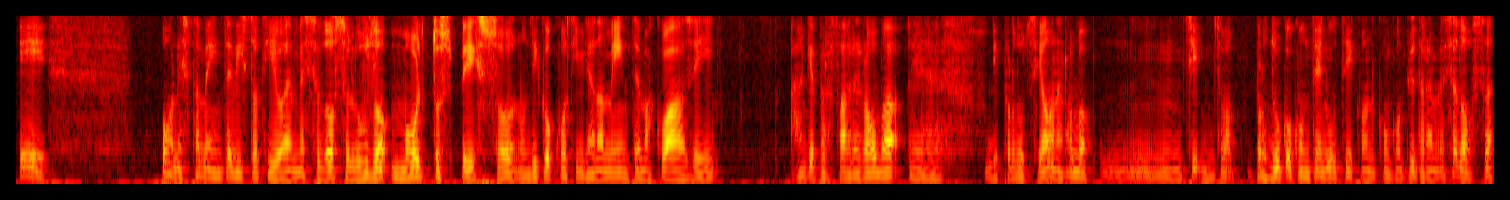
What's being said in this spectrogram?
E onestamente, visto che io MS-DOS lo uso molto spesso, non dico quotidianamente, ma quasi anche per fare roba eh, di produzione, roba, mh, mm, sì, insomma, produco contenuti con, con computer MS-DOS,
